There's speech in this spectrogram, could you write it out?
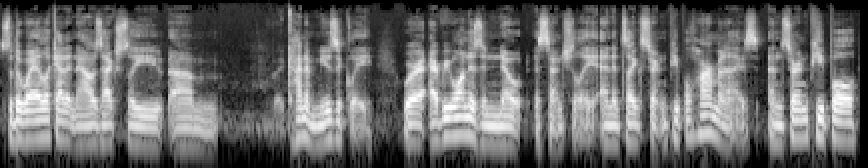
so the way I look at it now is actually um, kind of musically, where everyone is a note essentially, and it's like certain people harmonize and certain people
